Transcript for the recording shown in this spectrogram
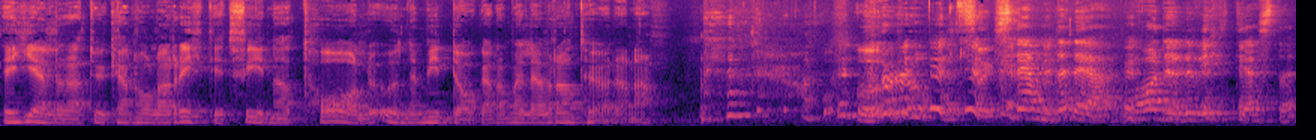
det gäller att du kan hålla riktigt fina tal under middagarna med leverantörerna. Stämde det? Var det det viktigaste?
